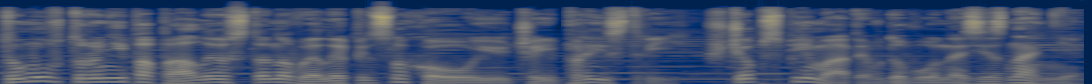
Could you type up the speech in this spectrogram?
Тому в труні Папали встановили підслуховуючий пристрій, щоб спіймати вдову на зізнанні.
